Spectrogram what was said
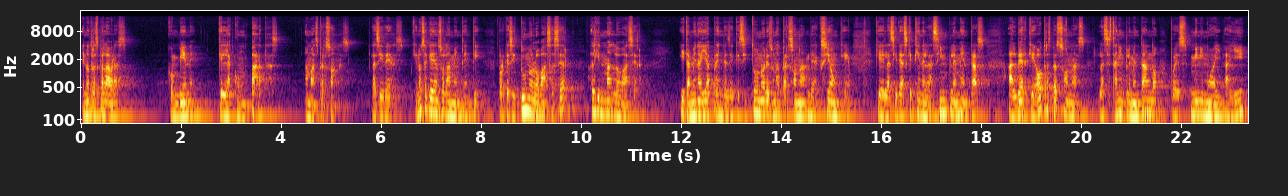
En otras palabras, conviene que la compartas a más personas, las ideas, que no se queden solamente en ti, porque si tú no lo vas a hacer, alguien más lo va a hacer. Y también ahí aprendes de que si tú no eres una persona de acción, que, que las ideas que tienes las implementas, al ver que otras personas las están implementando, pues mínimo allí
